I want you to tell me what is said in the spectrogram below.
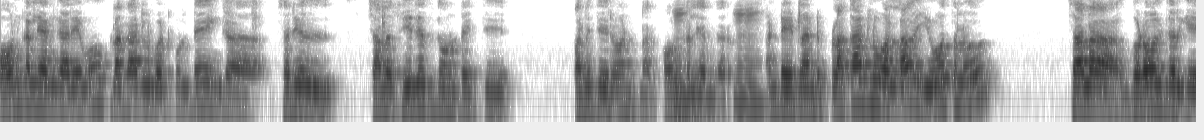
పవన్ కళ్యాణ్ గారేమో ప్లకార్డులు పట్టుకుంటే ఇంకా చర్యలు చాలా సీరియస్గా ఉంటాయి పనితీరు అంటున్నారు పవన్. కళ్యాణ్ గారు. అంటే ఇట్లాంటి ప్లకార్డుల వల్ల యువతలో చాలా గొడవలు జరిగే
